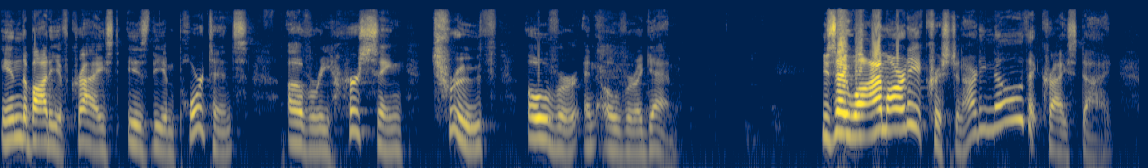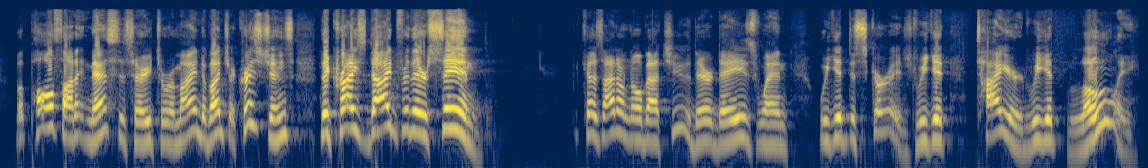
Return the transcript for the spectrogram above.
in the body of Christ is the importance of rehearsing truth over and over again. You say, Well, I'm already a Christian. I already know that Christ died. But Paul thought it necessary to remind a bunch of Christians that Christ died for their sin. Because I don't know about you, there are days when we get discouraged, we get tired, we get lonely.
